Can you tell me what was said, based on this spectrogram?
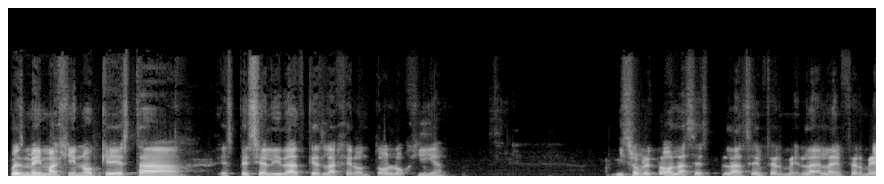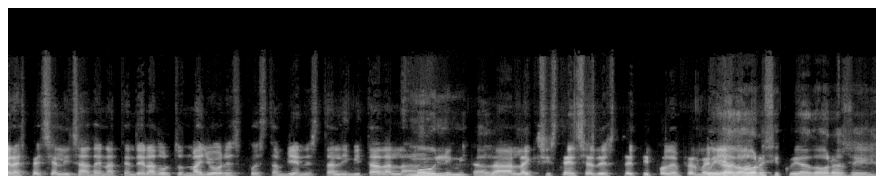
Pues me imagino que esta especialidad que es la gerontología y sobre todo las, las la, enfermera especializada en atender adultos mayores, pues también está limitada la, Muy limitada. la, existencia de este tipo de enfermería. Cuidadores y cuidadoras de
